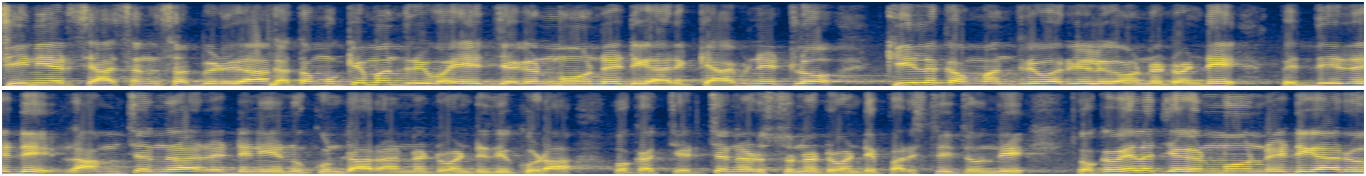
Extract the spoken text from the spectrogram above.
సీనియర్ శాసనసభ్యుడిగా గత ముఖ్యమంత్రి వైఎస్ జగన్మోహన్ రెడ్డి గారి క్యాబినెట్లో కీలక మంత్రివర్యులుగా ఉన్నటువంటి పెద్దిరెడ్డి రామచంద్రారెడ్డిని ఎన్నుకుంటారా అన్నటువంటిది కూడా ఒక చర్చ నడుస్తున్నటువంటి పరిస్థితి ఉంది. ఒకవేళ జగన్మోహన్ రెడ్డి గారు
